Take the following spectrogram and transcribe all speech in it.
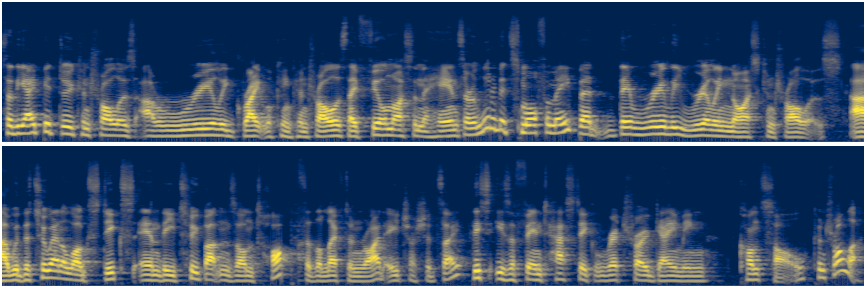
So the 8BitDo controllers are really great looking controllers. They feel nice in the hands. They're a little bit small for me, but they're really, really nice controllers. Uh, with the two analog sticks and the two buttons on top for the left and right each, I should say. This is a fantastic retro gaming console controller.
